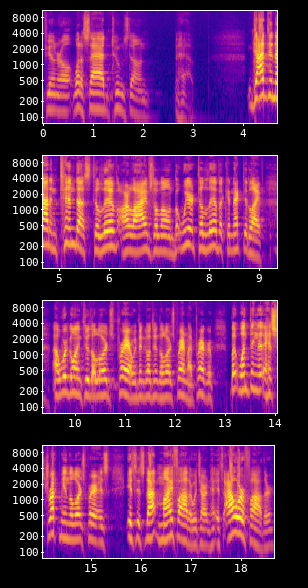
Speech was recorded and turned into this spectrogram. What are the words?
funeral, what a sad tombstone to have. God did not intend us to live our lives alone, but we are to live a connected life. Uh, we're going through the Lord's Prayer. We've been going through the Lord's Prayer in my prayer group. But one thing that has struck me in the Lord's Prayer is, is it's not my Father which art in heaven, it's our Father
